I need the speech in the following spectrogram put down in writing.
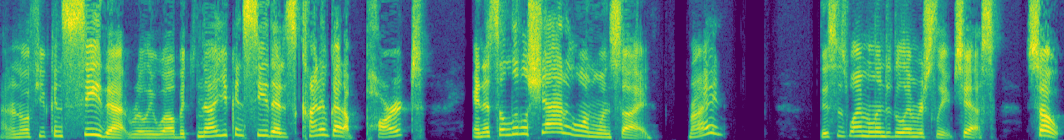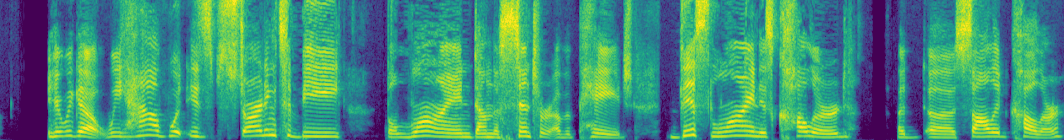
I don't know if you can see that really well, but now you can see that it's kind of got a part and it's a little shadow on one side, right? This is why Melinda Delivers sleeps, yes. So here we go. We have what is starting to be the line down the center of a page. This line is colored a, a solid color.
